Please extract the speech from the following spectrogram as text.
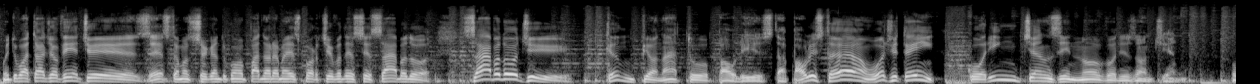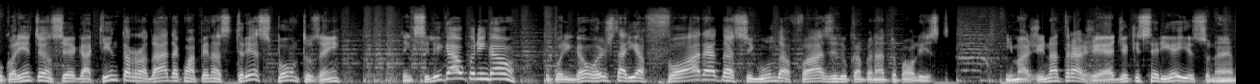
Muito boa tarde, ouvintes. Estamos chegando com o panorama esportivo desse sábado. Sábado de Campeonato Paulista. Paulistão, hoje tem Corinthians e Novo Horizontino. O Corinthians chega à quinta rodada com apenas três pontos, hein? Tem que se ligar o Coringão. O Coringão hoje estaria fora da segunda fase do Campeonato Paulista. Imagina a tragédia que seria isso, né?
